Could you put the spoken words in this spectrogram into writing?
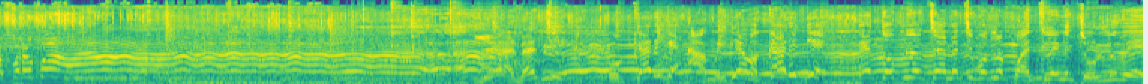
அப்புறமா அண்ணாச்சி உட்காருங்க அமைதியா உட்காருங்க. தொப்பி வச்சா அண்ணாச்சி முதல்ல பஞ்ச் லைன் சொல்லுவே.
